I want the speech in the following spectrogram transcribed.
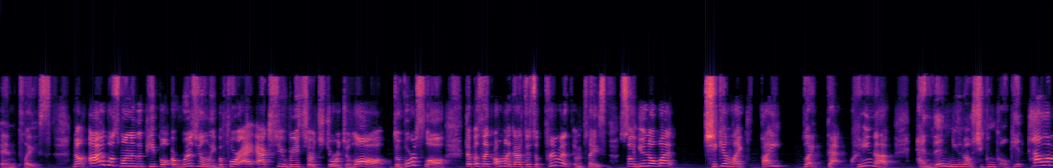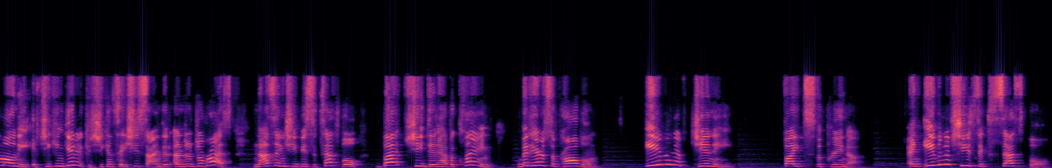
in place. Now i was one of the people originally before i actually researched georgia law divorce law that was like oh my god there's a prenup in place. So you know what? She can like fight like that prenup and then you know she can go get alimony if she can get it because she can say she signed it under duress. Not saying she'd be successful but she did have a claim. But here's the problem. Even if Jeannie fights the prenup and even if she's successful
